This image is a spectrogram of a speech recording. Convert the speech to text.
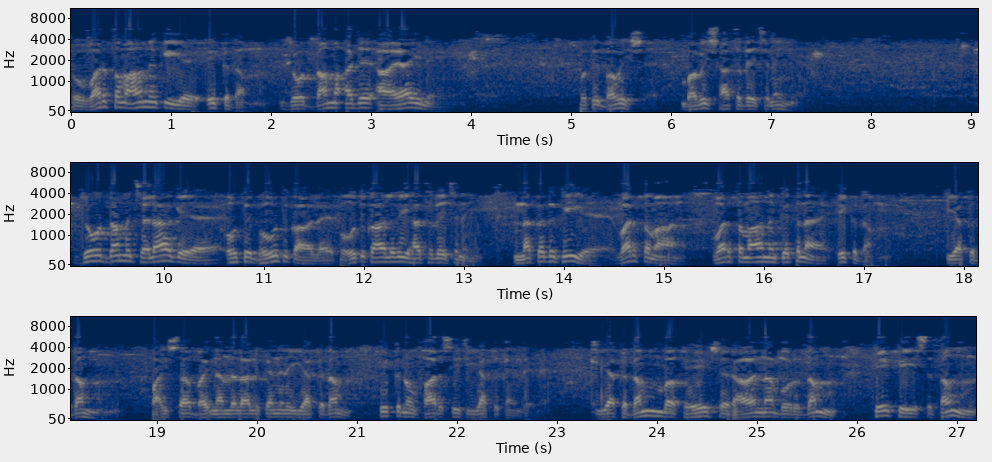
तो वर्तमान की है एकदम जो दम अजय आया ही नहीं वो तो भविष्य है भविष्य हतदेच नहीं है। जो दम चला गया है, उसे भूतकाल है, भूतकाल भी हतदेच नहीं। नकद की है, वर्तमान। वर्तमान कितना है? एकदम यकदम। भाई साहब, भाई नंद लाल कहते यकदम। एक नो फारसी च यक कहते हैं। यकदम बखेश न बुरदम, के केसतम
